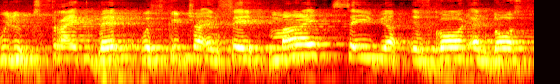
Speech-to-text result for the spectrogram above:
Will you strike back with Scripture and say, My Savior is God endorsed?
